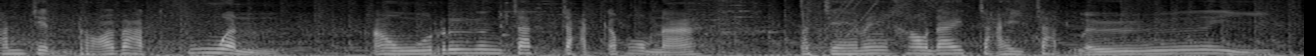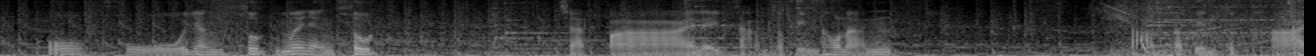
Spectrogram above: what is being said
18,700 บาทท้วน เอาเรื่องจัดจัดครับผมนะ ประแจแม่งเข้าได้ใจจัดเลย โอ้โหอย่างสุดเมื่ออย่างสุด จัดไปเหลืออีก3สปินเท่านั้น 3สปินสุดท้าย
